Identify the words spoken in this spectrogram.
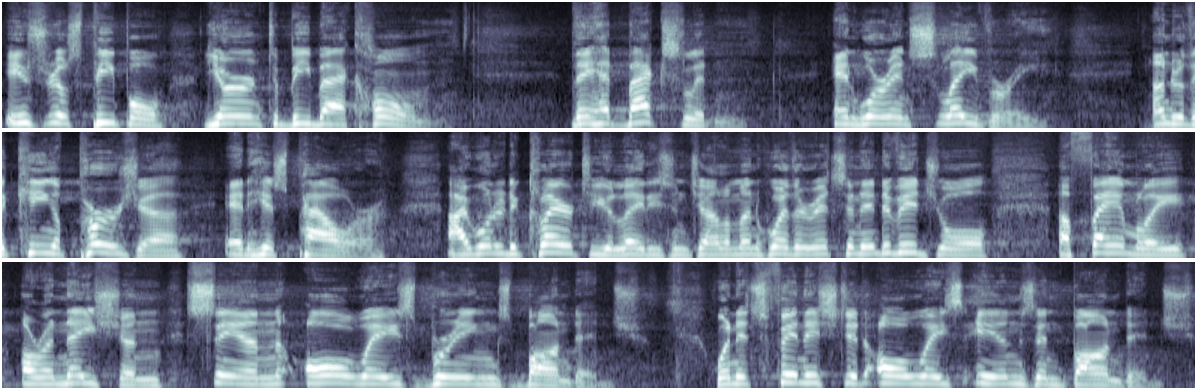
Israel's people yearned to be back home. They had backslidden and were in slavery under the king of Persia and his power. I want to declare to you, ladies and gentlemen, whether it's an individual, a family, or a nation, sin always brings bondage. When it's finished, it always ends in bondage.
